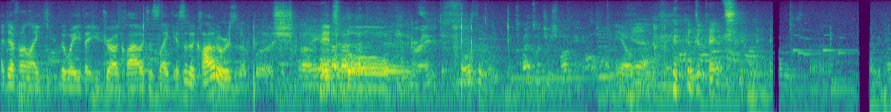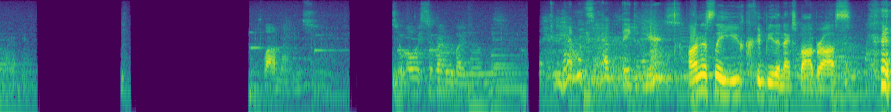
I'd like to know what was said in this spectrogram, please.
I definitely like the way that you draw clouds. It's like, is it a cloud or is it a bush? Oh, yeah. It's both. Right. Both of them. Depends what you're smoking. You know, Yeah, it depends. Plow mountains. So always surrounded by mountains. Do mammoths have big ears? Honestly, you could be the next Bob Ross. Could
